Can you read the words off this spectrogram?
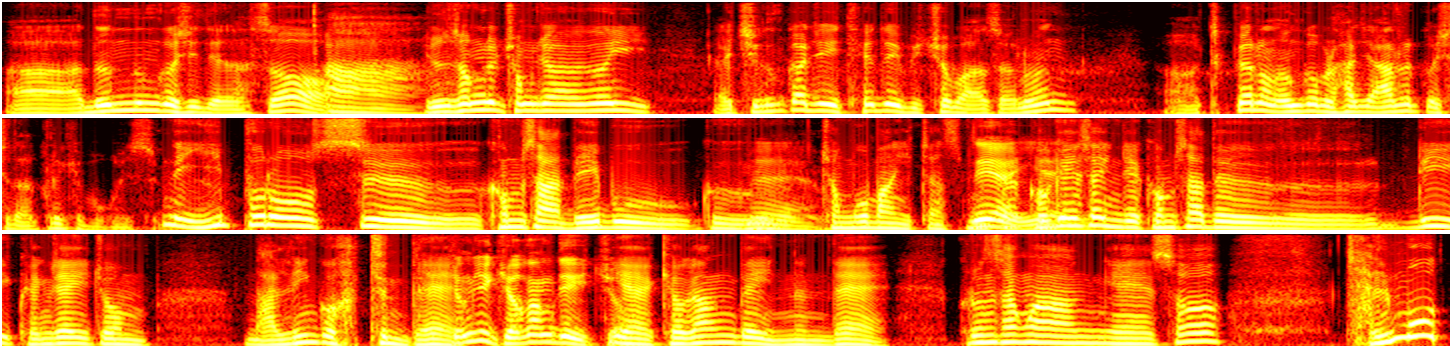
아, 넣는 것이 돼서 아. 윤석열 총장의 지금까지 태도에 비춰봐서는 어, 특별한 언급을 하지 않을 것이다 그렇게 보고 있습니다. 근데 이프로스 검사 내부 그 네. 정보망 있지 않습니까? 네, 예, 거기에서 이제 검사들이 굉장히 좀 날린 것 같은데 굉장히 격앙돼 있죠. 예, 격앙돼 있는데 그런 상황에서 잘못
